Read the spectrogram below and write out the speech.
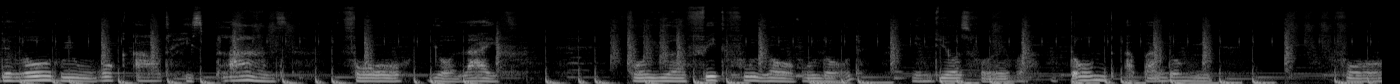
The Lord will work out his plans for your life. For your faithful love, O Lord, endures forever. Don't abandon me, for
